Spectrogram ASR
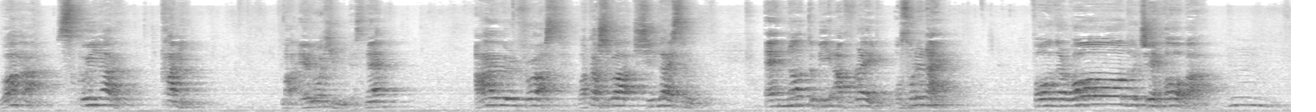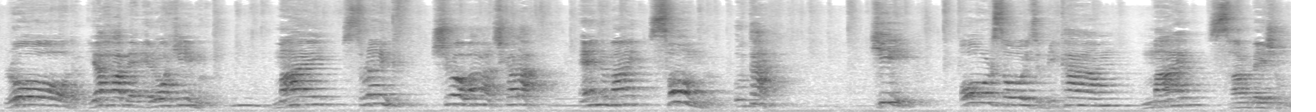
我が救いなる神まあエロヒムですね I will trust 私は信頼する and not be afraid 恐れない For the Lord Jehovah、Lord ヤハベエロヒム、My strength 主は我が力 and my song 歌。He also is become my salvation.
